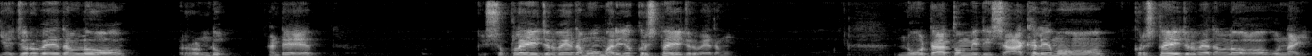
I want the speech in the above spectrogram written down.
యజుర్వేదంలో రెండు అంటే శుక్ల యజుర్వేదము మరియు కృష్ణ యజుర్వేదము. నూట తొమ్మిది శాఖలేమో కృష్ణ యజుర్వేదంలో ఉన్నాయి.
